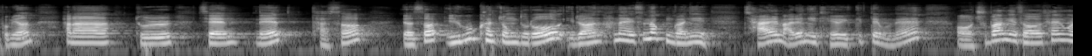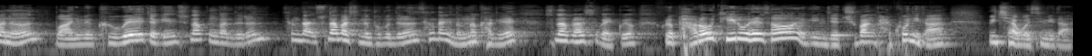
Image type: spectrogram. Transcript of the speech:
보면 하나, 둘, 셋, 넷, 다섯, 여섯, 일곱 칸 정도로 이러한 하나의 수납 공간이 잘 마련이 되어 있기 때문에 어, 주방에서 사용하는 뭐 아니면 그 외적인 수납 공간들은 상당히 수납할 수 있는 부분들은 상당히 넉넉하게 수납을 할 수가 있고요. 그리고 바로 뒤로 해서 여기 이제 주방 발코니가 위치하고 있습니다.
